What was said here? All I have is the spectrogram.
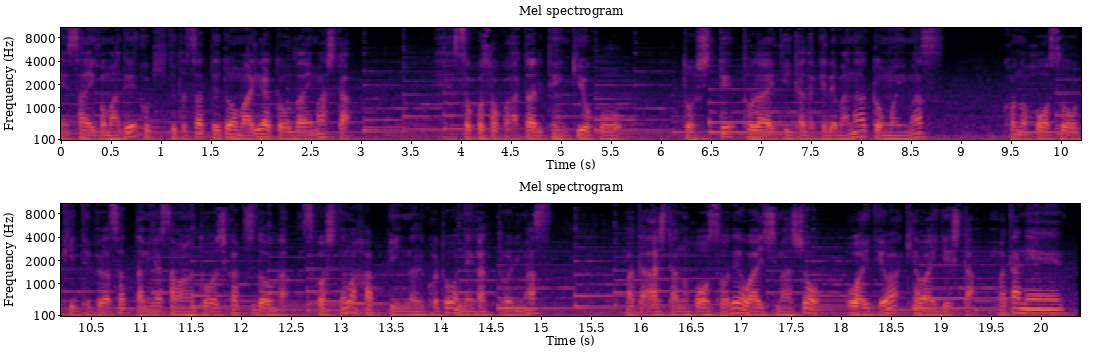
え最後までお聞きくださってどうもありがとうございました。えそこそこ当たる天気予報として捉えていただければなと思います。この放送を聞いてくださった皆様の投資活動が少しでもハッピーになることを願っております。また明日の放送でお会いしましょう。お相手はキャワイでした。またねー。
